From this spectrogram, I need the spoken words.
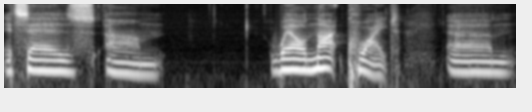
It says um, well, not quite. Um,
